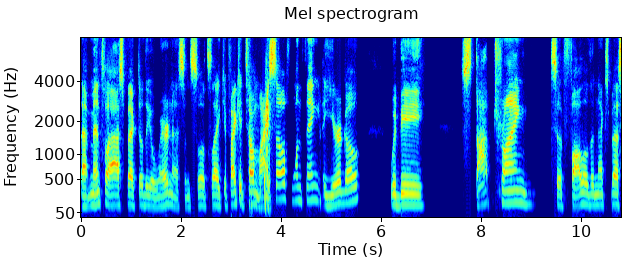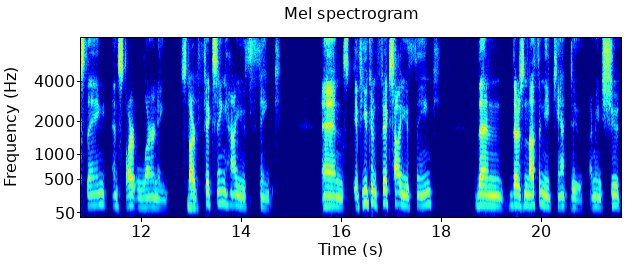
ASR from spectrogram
that mental aspect of the awareness. And so it's like if I could tell myself one thing a year ago would be stop trying to follow the next best thing and start learning. Start mm. fixing how you think. And if you can fix how you think then there's nothing you can't do. I mean, shoot,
